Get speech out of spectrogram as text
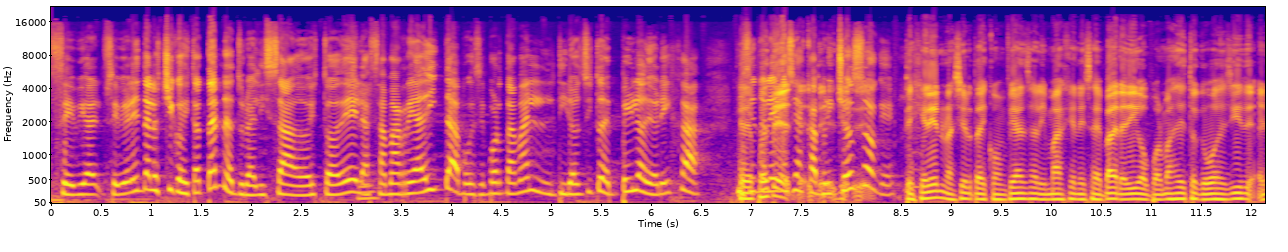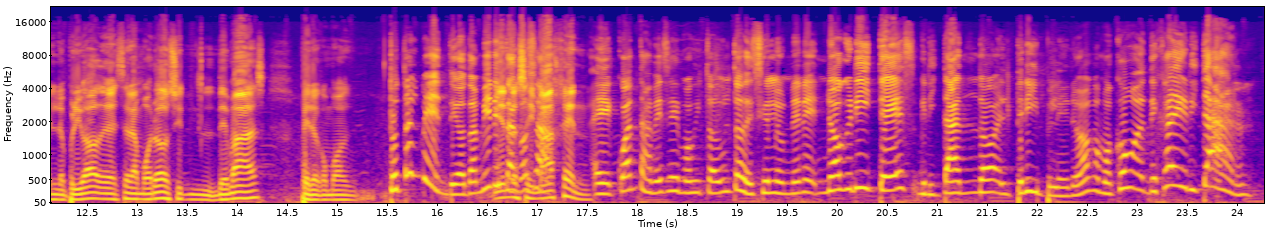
se, viol- se violenta a los chicos y está tan naturalizado esto de la zamarreadita porque se porta mal, el tironcito de pelo de oreja, Que diciéndole te- no seas caprichoso, te, que te genera una cierta desconfianza la imagen esa de padre. Digo, por más de esto que vos decís, en lo privado debe ser amoroso y demás, pero como totalmente, o también esta cosa, imagen. eh, ¿cuántas veces hemos visto adultos decirle a un nene, no grites gritando el triple, ¿no? Como, ¿cómo? Deja de gritar.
